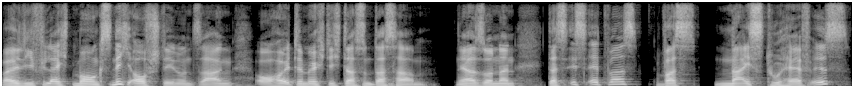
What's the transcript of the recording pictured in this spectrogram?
weil die vielleicht morgens nicht aufstehen und sagen, oh, heute möchte ich das und das haben. Ja, sondern das ist etwas, was nice to have ist,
